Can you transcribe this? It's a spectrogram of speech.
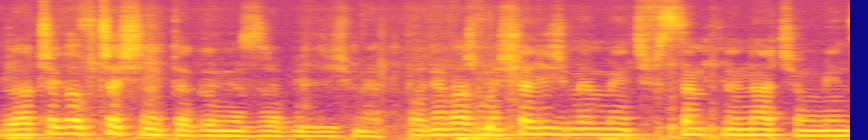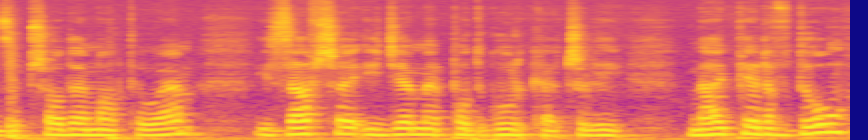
Dlaczego wcześniej tego nie zrobiliśmy? Ponieważ musieliśmy mieć wstępny naciąg między przodem a tyłem i zawsze idziemy pod górkę, czyli najpierw dół,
